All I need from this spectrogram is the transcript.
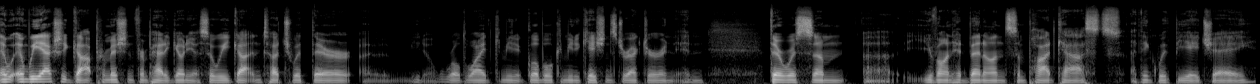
and, and we actually got permission from Patagonia, so we got in touch with their, uh, you know, worldwide communi- global communications director, and, and there was some. Uh, Yvon had been on some podcasts, I think, with BHA,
